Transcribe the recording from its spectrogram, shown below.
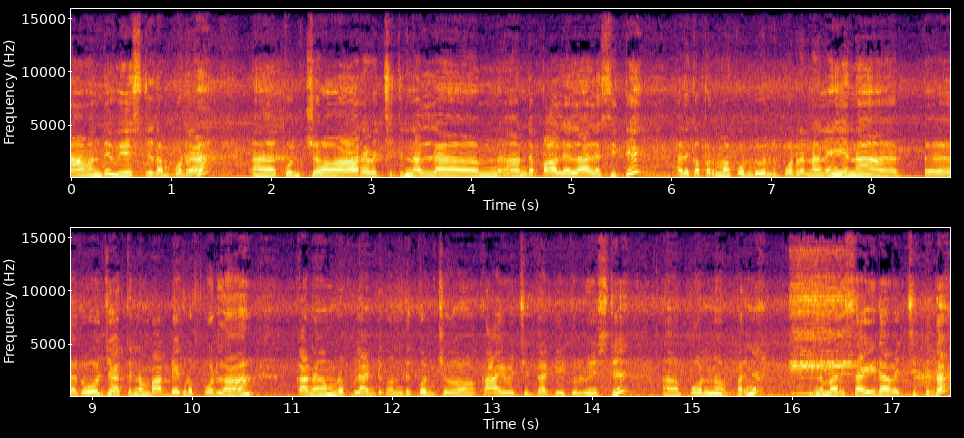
நான் வந்து வேஸ்ட்டு தான் போடுறேன். கொஞ்சம் ஆற வச்சுட்டு நல்லா அந்த பாலெல்லாம் அலசிட்டு அதுக்கப்புறமா கொண்டு வந்து போடுறேன் நான். ஏன்னா ரோஜாக்கு நம்ம அப்படியே கூட போடலாம். கனகாம்பரம் பிளான்ட்டுக்கு வந்து கொஞ்சம் காய வச்சுட்டு தான் டீ தூள் வேஸ்ட்டு போடணும். பாருங்கள் இந்த மாதிரி சைடாக வச்சுட்டு தான்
